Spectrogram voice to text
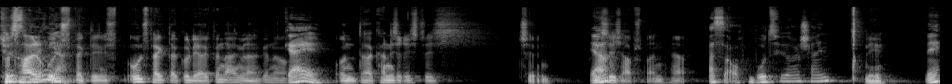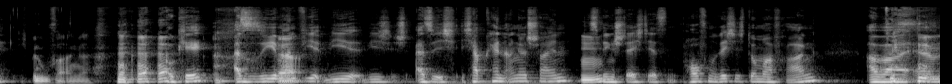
Total unspektakulär, unspektakulär. Ich bin Angler, genau. Geil. Und da kann ich richtig chillen. Ja? Richtig abspannen, ja. Hast du auch einen Bootsführerschein? Nee. Nee? Ich bin Uferangler. okay. Also so jemand ja. wie, wie, wie, also ich, ich habe keinen Angelschein, mhm. deswegen stelle ich dir jetzt einen Haufen richtig dummer Fragen. Aber ähm,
